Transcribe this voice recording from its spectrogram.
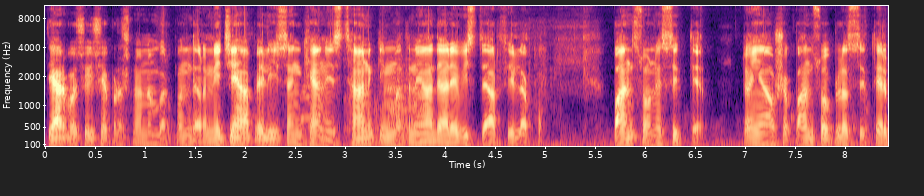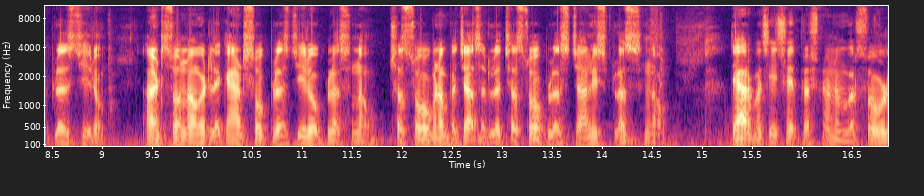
ત્યાર પછી છે પ્રશ્ન નંબર પંદર. નીચે આપેલી સંખ્યાને સ્થાન કિંમતને આધારે વિસ્તારથી લખો. પાંચસો ને સિત્તેર. તો અહીંયા આવશે પાંચસો પ્લસ સિત્તેર પ્લસ જીરો. આઠસો નવ એટલે કે આઠસો પ્લસ જીરો પ્લસ નવ. છસો ઓગણપચાસ એટલે છસો પ્લસ ચાલીસ પ્લસ નવ. ત્યાર પછી છે પ્રશ્ન નંબર સોળ.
